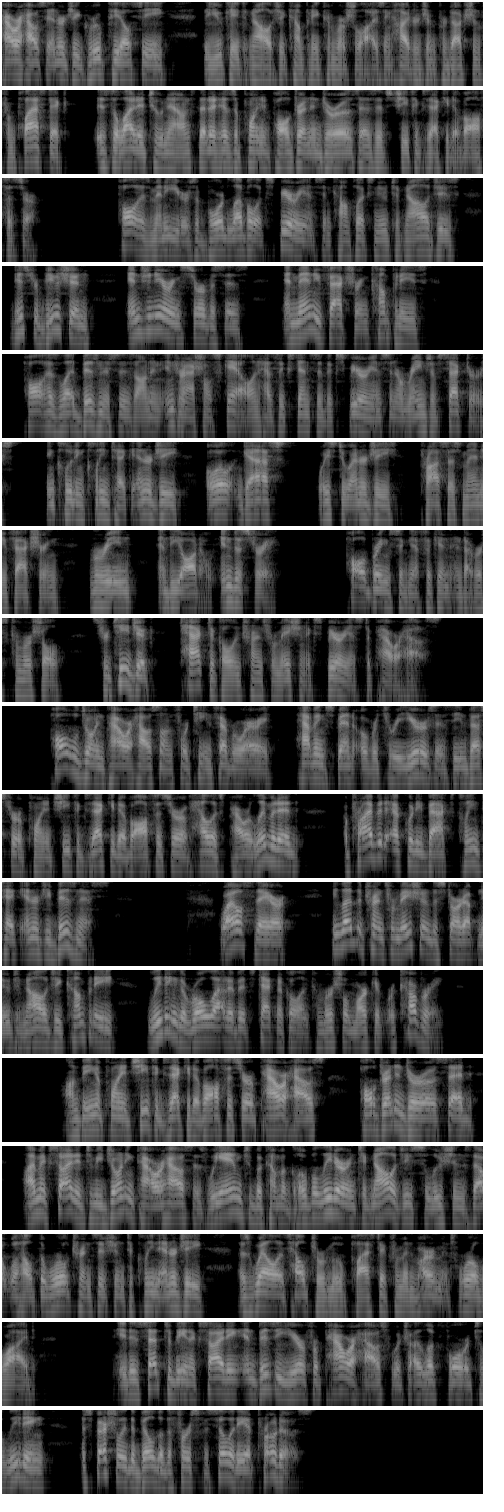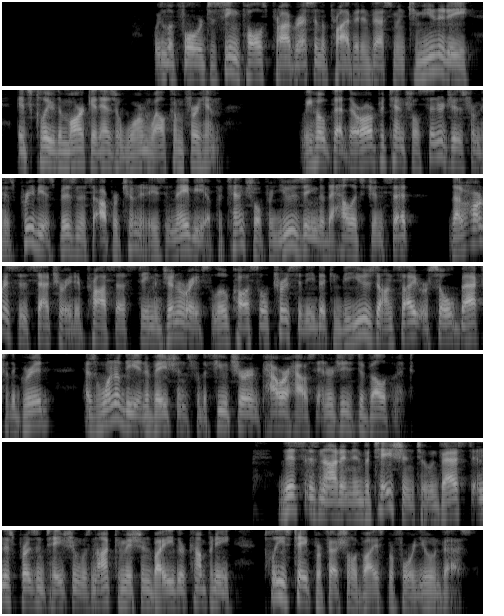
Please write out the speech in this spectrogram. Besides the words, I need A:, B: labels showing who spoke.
A: Powerhouse Energy Group plc, the UK technology company commercializing hydrogen production from plastic, is delighted to announce that it has appointed Paul Drennan Durose as its chief executive officer. Paul has many years of board level experience in complex new technologies, distribution, engineering services, and manufacturing companies. Paul has led businesses on an international scale and has extensive experience in a range of sectors, including clean tech energy, oil and gas, waste to energy, process manufacturing, marine, and the auto industry. Paul brings significant and diverse commercial, strategic, tactical, and transformation experience to Powerhouse. Paul will join Powerhouse on 14 February, having spent over three years as the investor appointed chief executive officer of Heliex Power Limited, a private equity backed clean tech energy business. Whilst there, he led the transformation of the startup new technology company, leading the rollout of its technical and commercial market recovery. On being appointed chief executive officer of Powerhouse, Paul Drennan Durose said, I'm excited to be joining Powerhouse as we aim to become a global leader in technology solutions that will help the world transition to clean energy, as well as help to remove plastic from environments worldwide. It is set to be an exciting and busy year for Powerhouse, which I look forward to leading, especially the build of the first facility at Protos. We look forward to seeing Paul's progress in the private investment community. It's clear the market has a warm welcome for him. We hope that there are potential synergies from his previous business opportunities and maybe a potential for using the, the set that harnesses saturated process steam and generates low-cost electricity that can be used on site or sold back to the grid as one of the innovations for the future in Powerhouse Energy's development. This is not an invitation to invest, and this presentation was not commissioned by either company. Please take professional advice before you invest.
